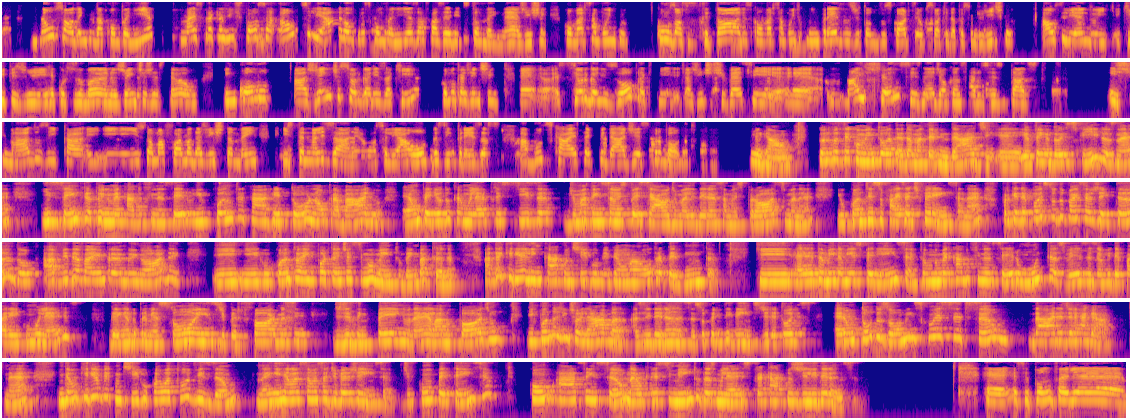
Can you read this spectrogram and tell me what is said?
não só dentro da companhia, mas para que a gente possa auxiliar outras companhias a fazer isso também, né? A gente conversa muito com os nossos escritórios, conversa muito com empresas de todos os portos, eu que sou aqui da pessoa jurídica, auxiliando equipes de recursos humanos, gente de gestão, em como a gente se organiza aqui como que a gente é, se organizou para que a gente tivesse é, mais chances né, de alcançar os resultados estimados e, e, isso é uma forma da gente também externalizar, né, auxiliar outras empresas a buscar essa equidade e esse propósito. Legal. Quando você comentou até da maternidade, é, eu tenho dois filhos, né? E sempre atuei no mercado financeiro e o quanto esse retorno ao trabalho é um período que a mulher precisa de uma atenção especial, de uma liderança mais próxima, né? E o quanto isso faz a diferença, né? Porque depois tudo vai se ajeitando, a vida vai entrando em ordem e, e, o quanto é importante esse momento, bem bacana. Até queria linkar contigo, Vivian, uma outra pergunta, que é também da minha experiência. Então, no mercado financeiro, muitas vezes eu me deparei com mulheres ganhando premiações de performance, de desempenho, né, lá no pódio. E quando a gente olhava as lideranças, superintendentes, diretores, eram todos homens, com exceção da área de RH, né? Então, eu queria ver contigo qual a tua visão, né, em relação a essa divergência de competência com a ascensão, né, o crescimento das mulheres para cargos de liderança. É, esse ponto ele é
